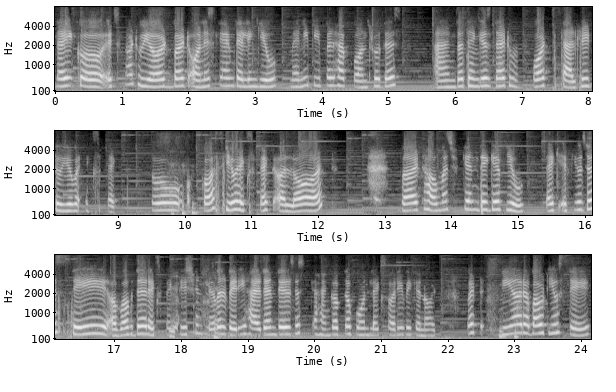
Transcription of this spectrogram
Like, uh, it's not weird, but honestly, I'm telling you, many people have gone through this. And the thing is that what salary do you expect? So, of course, you expect a lot, but how much can they give you? Like, if you just say above their expectation level very high, then they'll just hang up the phone, like, sorry, we cannot. But near about you say,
